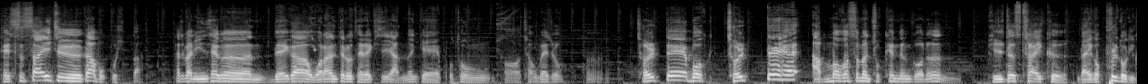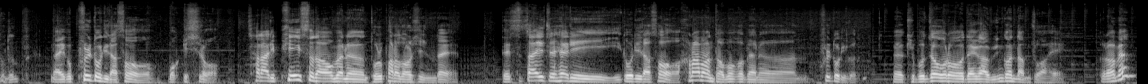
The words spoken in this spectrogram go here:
데스 사이즈가 먹고 싶다 하지만 인생은 내가 원하는 대로 되지 않는 게 보통 어, 정배죠. 어. 절대 뭐 절대 안 먹었으면 좋겠는 거는 빌드 스트라이크. 나 이거 풀돌이거든. 나 이거 풀돌이라서 먹기 싫어. 차라리 피니스 나오면은 돌파로 넣을 수 있는데 데스 사이즈 헬이 이돌이라서 하나만 더 먹으면은 풀돌이거든. 기본적으로 내가 윙건담 좋아해. 그러면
